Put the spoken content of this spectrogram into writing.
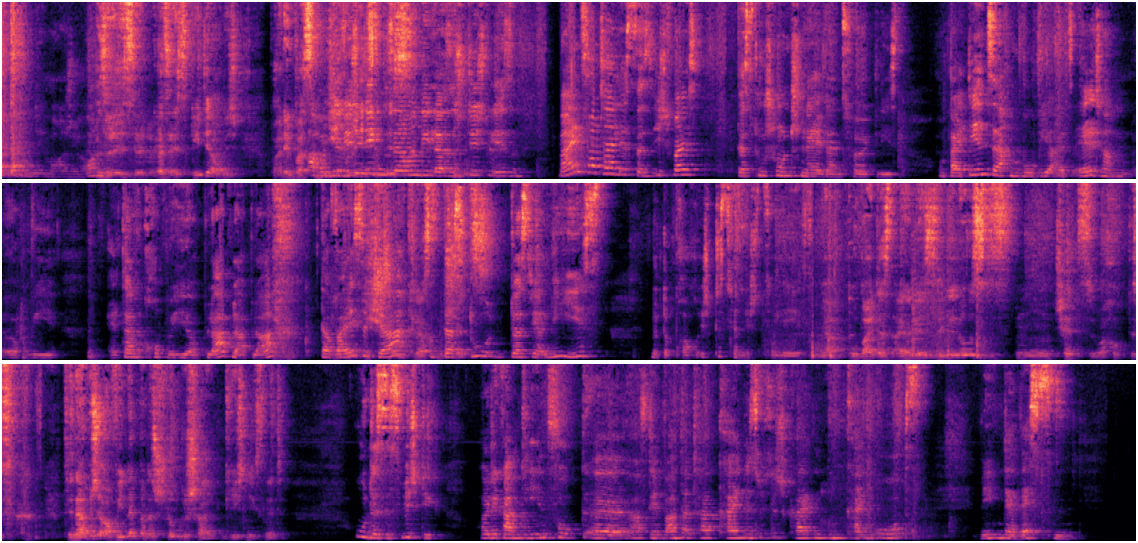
mach ich auch Also nicht. es, also es geht ja auch nicht. Vor allem, was Aber die wichtigen ist, Sachen, die lasse ich dich lesen. Mein Vorteil ist, dass ich weiß, dass du schon schnell dein Zeug liest. Und bei den Sachen, wo wir als Eltern irgendwie, Elterngruppe hier, bla bla bla, da weiß die ich ja, dass du das ja liest. Na, da brauche ich das ja nicht zu lesen. Ja, wobei das einer der sinnlosesten Chats überhaupt ist. Den habe ich auch, wie nennt man das, stumm geschalten, kriege ich nichts mit. Uh, das ist wichtig. Heute kam die Info äh, auf den Wandertag, keine Süßigkeiten und kein Obst, wegen der Wespen.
